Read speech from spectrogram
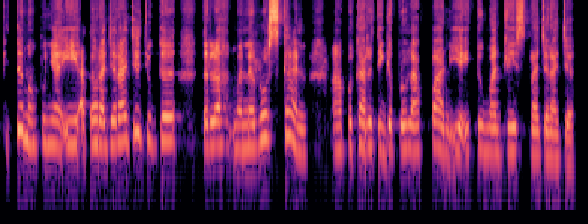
kita mempunyai atau raja-raja juga telah meneruskan uh, perkara 38 iaitu Majlis Raja-Raja.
